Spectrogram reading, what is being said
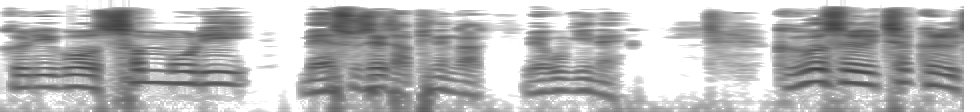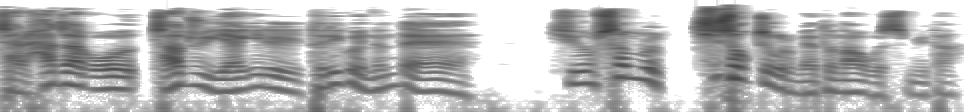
그리고 선물이 매수세 잡히는가 외국인에 그것을 체크를 잘 하자고 자주 이야기를 드리고 있는데 지금 선물 지속적으로 매도 나오고 있습니다.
